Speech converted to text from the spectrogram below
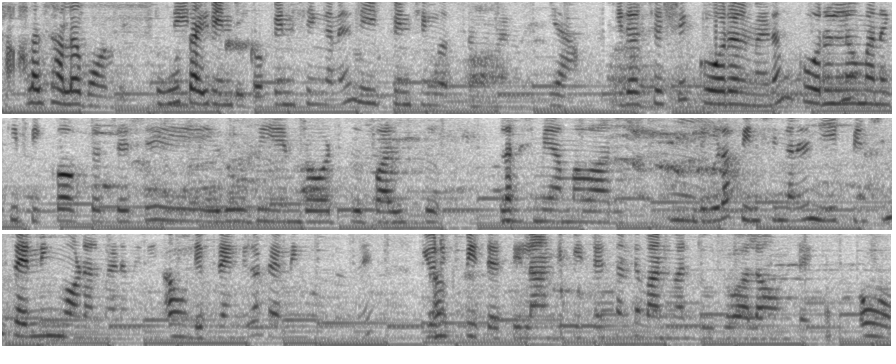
చాలా చాలా బాగుంది. టూ సైడ్స్ ఫినిషింగ్ అనేది నీట్ ఫినిషింగ్ వస్తుంది మేడం. యా ఇది వచ్చేసి కోరల్ మేడం. కోరల్లో మనకి పికాక్స్ వచ్చేసి రూబీ ఎంబ్రాయిడ్స్ పల్స్ లక్ష్మీ అమ్మవారు. ఇది కూడా ఫినిషింగ్ అనేది neat finishing trending model madam ఇది. డిఫరెంట్గా ట్రెండింగ్ ఉంటుంది. యూనిక్ పీసెస్ ఇలాంటి పీసెస్ అంటే వన్ వన్ టూ టూ అలా ఉంటాయి. ఓ.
